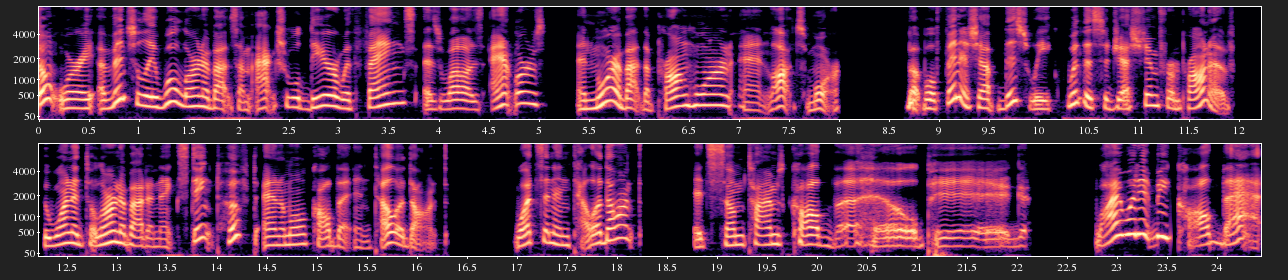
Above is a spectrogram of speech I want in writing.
Don't worry, eventually we'll learn about some actual deer with fangs, as well as antlers, and more about the pronghorn, and lots more. But we'll finish up this week with a suggestion from Pranav, who wanted to learn about an extinct hoofed animal called the entelodont. What's an entelodont? It's sometimes called the hell pig. Why would it be called that?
